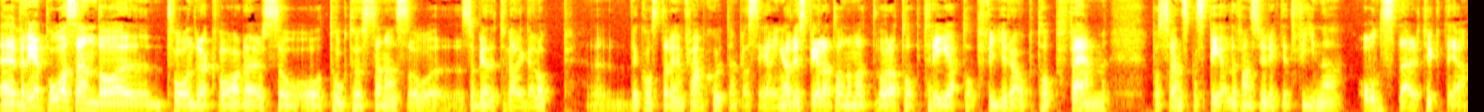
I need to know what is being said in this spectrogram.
Eh, vred på sen då, 200 kvar där, så, och tog tussarna så, så blev det tyvärr galopp. Eh, det kostade en framskjuten placering. Jag hade ju spelat honom att vara topp 3, topp 4 och topp 5 på Svenska Spel. Det fanns ju riktigt fina odds där tyckte jag.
